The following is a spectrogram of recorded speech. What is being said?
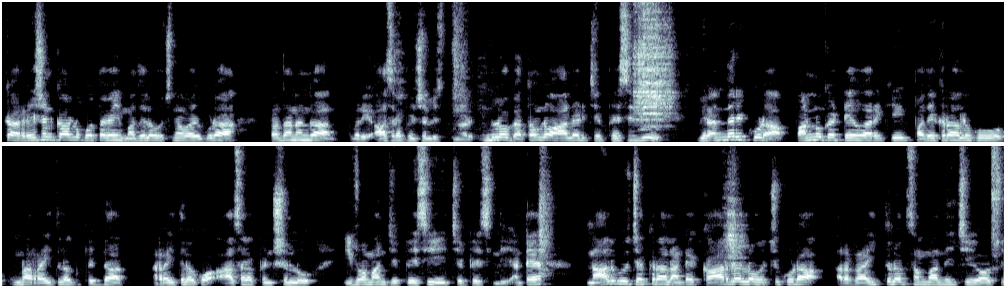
ఇక రేషన్ కార్డులు కొత్తగా ఈ మధ్యలో వచ్చిన వారు కూడా ప్రధానంగా మరి ఆసరా పెన్షన్లు ఇస్తున్నారు. ఇందులో గతంలో ఆల్రెడీ చెప్పేసింది వీరందరికీ కూడా పన్ను కట్టే వారికి పది ఎకరాలకు ఉన్న రైతులకు పెద్ద రైతులకు ఆసరా పెన్షన్లు ఇవ్వమని చెప్పేసి చెప్పేసింది. అంటే నాలుగు చక్రాలు అంటే కార్లలో వచ్చి కూడా రైతులకు సంబంధించి కావచ్చు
